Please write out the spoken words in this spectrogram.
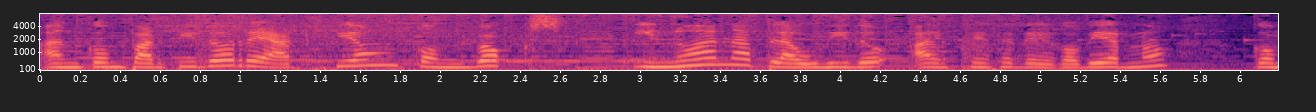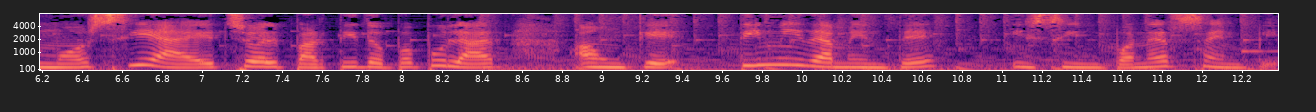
han compartido reacción con Vox y no han aplaudido al jefe del gobierno como sí ha hecho el Partido Popular, aunque tímidamente y sin ponerse en pie.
